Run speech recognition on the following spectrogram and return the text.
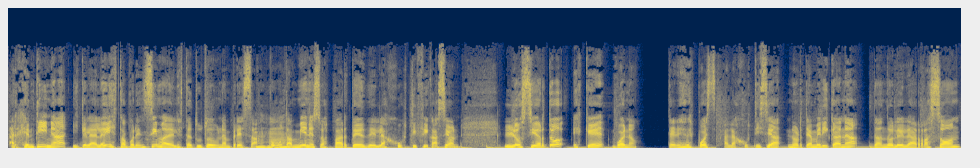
Argentina y que la ley está por encima del estatuto de una empresa, como también eso es parte de la justificación. Lo cierto es que, bueno, tenés después a la justicia norteamericana dándole la razón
